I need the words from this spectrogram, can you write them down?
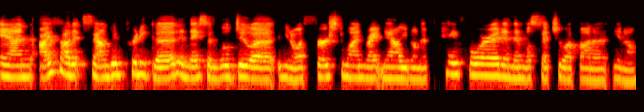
and I thought it sounded pretty good. And they said, we'll do a, you know, a first one right now. You don't have to pay for it. And then we'll set you up on a, you know.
